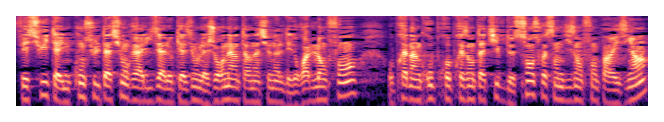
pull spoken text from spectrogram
fait suite à une consultation réalisée à l'occasion de la Journée internationale des droits de l'enfant auprès d'un groupe représentatif de 170 enfants parisiens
